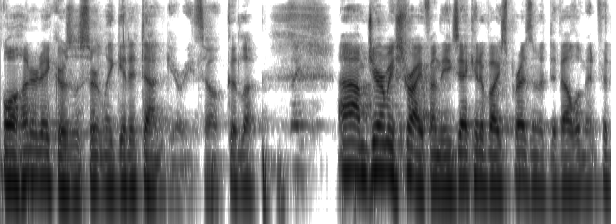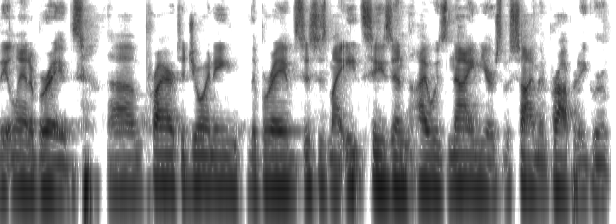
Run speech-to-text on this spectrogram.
Well, 100 acres will certainly get it done, Gary. So good luck. I'm Jeremy Strife. I'm the Executive Vice President of Development for the Atlanta Braves. Um, prior to joining the Braves, this is my eighth season. I was nine years with Simon Property Group,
